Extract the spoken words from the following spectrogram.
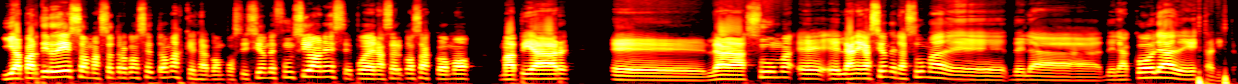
Y a partir de eso, más otro concepto más, que es la composición de funciones, se pueden hacer cosas como mapear eh, la, suma, eh, eh, la negación de la suma de, la, de, la, cola de esta lista.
